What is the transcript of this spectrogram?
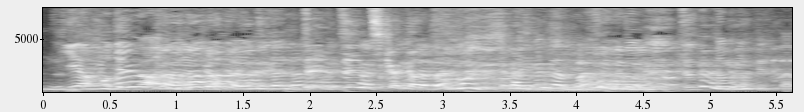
いや程よく 全然近かった。すごい近かった。ずっと見ずっと見てた。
